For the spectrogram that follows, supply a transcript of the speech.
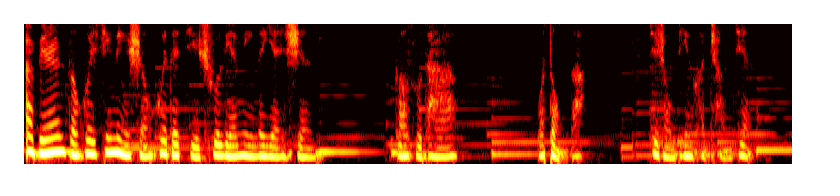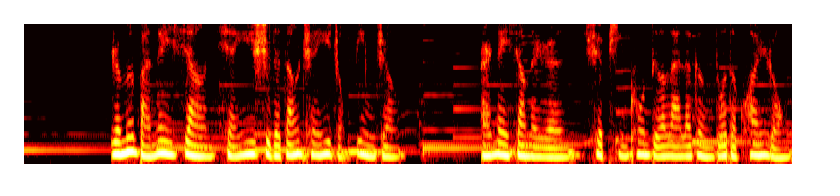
而别人总会心领神会地挤出怜悯的眼神，告诉他：“我懂的。”这种病很常见，人们把内向潜意识的当成一种病症，而内向的人却凭空得来了更多的宽容。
